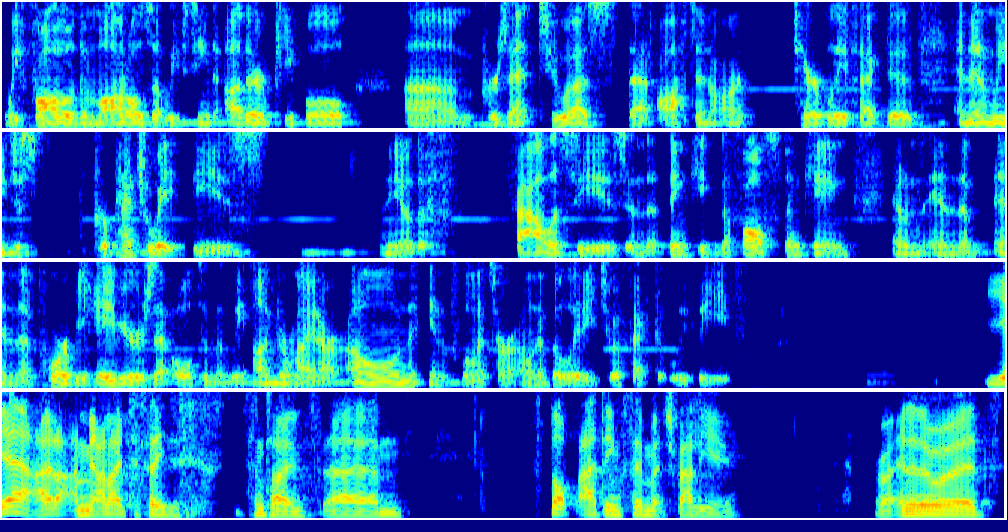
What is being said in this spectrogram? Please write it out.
we follow the models that we've seen other people um, present to us that often aren't terribly effective. And then we just perpetuate these you know the fallacies and the thinking the false thinking and, and the and the poor behaviors that ultimately undermine our own influence our own ability to effectively lead. Yeah i, I mean i like to say sometimes um, stop adding so much value right? In other words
